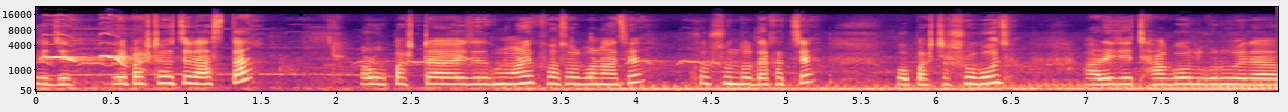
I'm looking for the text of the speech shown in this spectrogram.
এই যে, এই পাশটা হচ্ছে রাস্তা। আর ও পাশটা, এই যে দেখুন, অনেক ফসল বোনা আছে, খুব সুন্দর দেখাচ্ছে। ও পাশটা সবুজ। আর এই যে ছাগল, গরু, এরা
